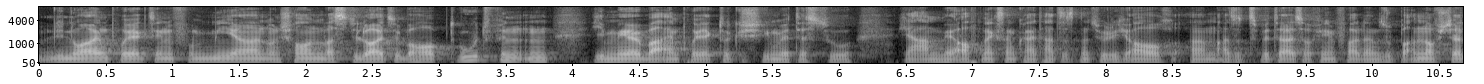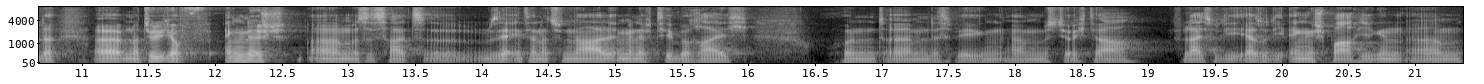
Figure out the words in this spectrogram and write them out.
die neuen Projekte informieren und schauen, was die Leute überhaupt gut finden. Je mehr über ein Projekt dort geschrieben wird, desto ja, mehr Aufmerksamkeit hat es natürlich auch. Ähm, also Twitter ist auf jeden Fall eine super Anlaufstelle. Äh, natürlich auf Englisch. Ähm, es ist halt äh, sehr international im NFT-Bereich und ähm, deswegen ähm, müsst ihr euch da vielleicht so die eher so die englischsprachigen ähm,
